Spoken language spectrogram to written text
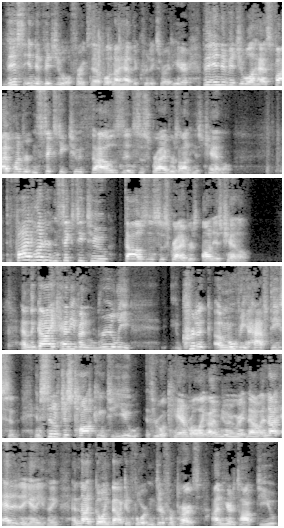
This individual, for example, and I have the critics right here. The individual has 562,000 subscribers on his channel. 562,000 subscribers on his channel. And the guy can't even really critic a movie half decent instead of just talking to you through a camera like I'm doing right now and not editing anything and not going back and forth in different parts. I'm here to talk to you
